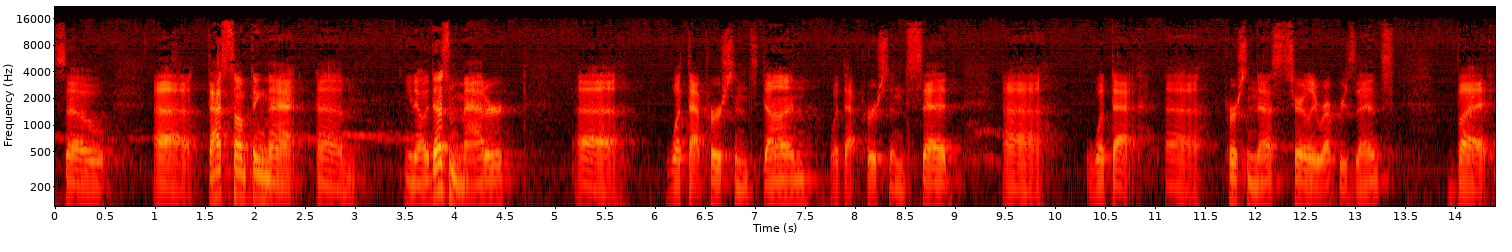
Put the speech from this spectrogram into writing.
so uh, that's something that, um, you know, it doesn't matter uh, what that person's done, what that person said, uh, what that uh, person necessarily represents, but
